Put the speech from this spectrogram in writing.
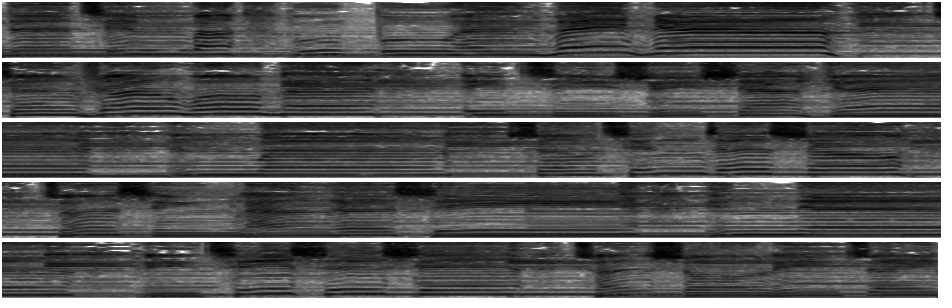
的肩膀，舞步很美妙。就让我们一起许下愿望，手牵着手。做新郎和新娘，一起实现传说里最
